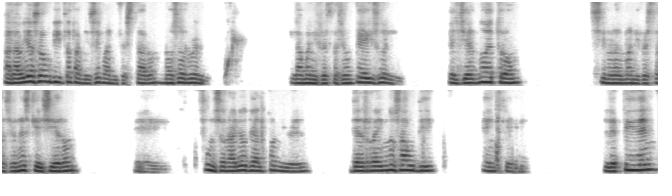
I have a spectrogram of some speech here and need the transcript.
Arabia Saudita también se manifestaron, no solo el, la manifestación que hizo el, el yerno de Trump, sino las manifestaciones que hicieron eh, funcionarios de alto nivel del reino saudí en que le piden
